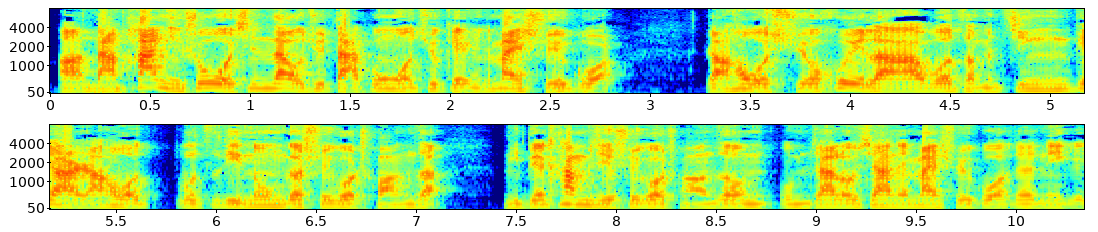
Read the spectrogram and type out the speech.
啊，哪怕你说我现在我去打工，我去给人家卖水果，然后我学会了我怎么经营店，然后我我自己弄个水果床子。你别看不起水果床子，我们我们家楼下那卖水果的那个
